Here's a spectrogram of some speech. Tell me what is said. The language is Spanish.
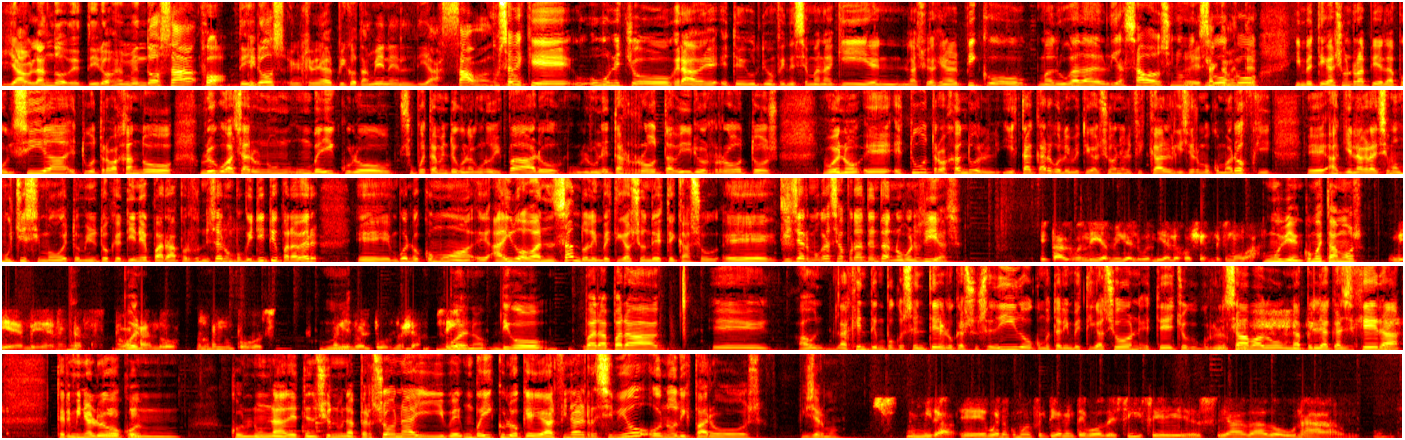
Y hablando de tiros en Mendoza, Fua. tiros en General Pico también el día sábado. Vos ¿no? sabés que hubo un hecho grave este último fin de semana aquí en la ciudad de General Pico, madrugada del día sábado, si no me equivoco. Investigación rápida de la policía, estuvo trabajando, luego hallaron un, un vehículo supuestamente con algunos disparos, lunetas rotas, vidrios rotos. Bueno, eh, estuvo trabajando el- y está a cargo de la investigación el fiscal Guillermo Komarovsky, eh, a quien le agradecemos muchísimo estos minutos que tiene para profundizar un poquitito y para ver, eh, bueno, cómo ha, eh, ha ido avanzando la investigación de este caso. Eh, Guillermo, gracias por atendernos. Buenos días. ¿Qué tal? Buen día, Miguel. Buen día a los oyentes. ¿Cómo va? Muy bien, ¿cómo estamos? Bien, bien. Acá, Bueno. trabajando, trabajando un poco, saliendo del turno ya. Sí. Bueno, digo, para, para eh, a un- la gente un poco se entere de lo que ha sucedido, cómo está la investigación, este hecho que ocurrió el sábado, una pelea callejera, termina luego Sí, sí. con, con una detención de una persona y ve- un vehículo que al final recibió o no disparos, Guillermo. Mira, eh, bueno, como efectivamente vos decís, eh, se ha dado una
